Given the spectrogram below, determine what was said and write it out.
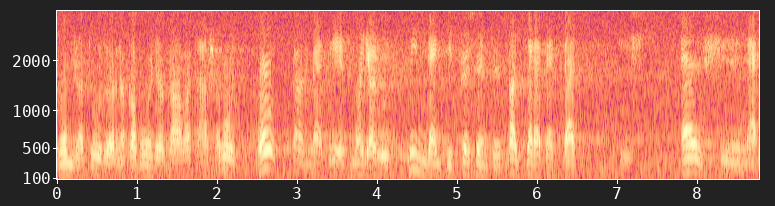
Romzsa Tódornak a boldogálvatása volt, hosszan beszélt magyarul, mindenkit köszöntött nagy szeretettel, és elsőnek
